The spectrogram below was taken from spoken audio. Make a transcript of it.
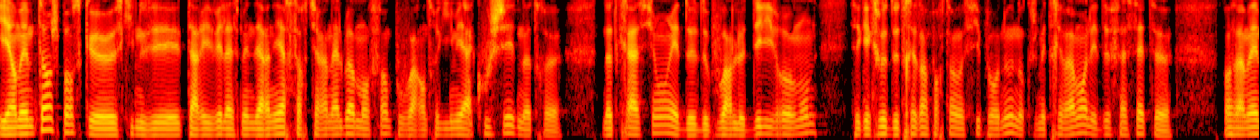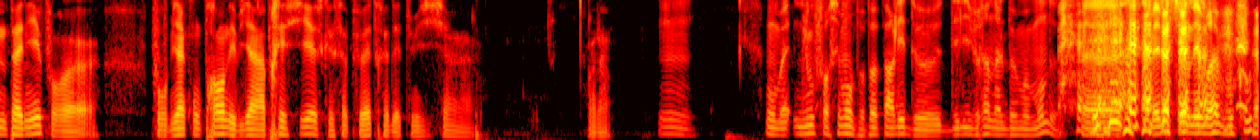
Et en même temps, je pense que ce qui nous est arrivé la semaine dernière, sortir un album, enfin pouvoir entre guillemets accoucher de notre notre création et de, pouvoir le délivrer au monde, c'est quelque chose de très important aussi pour nous. Donc je mettrai vraiment les deux facettes euh, dans un même panier pour euh, pour bien comprendre et bien apprécier ce que ça peut être d'être musicien. euh. Voilà. Hmm. Bon, bah, nous, forcément, on peut pas parler de délivrer un album au monde, euh, même si on aimerait beaucoup.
